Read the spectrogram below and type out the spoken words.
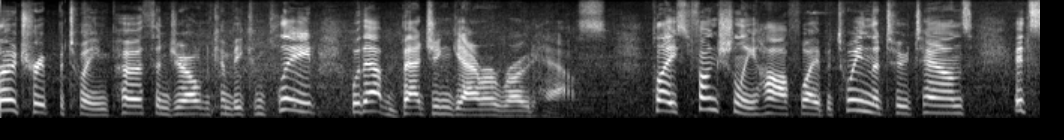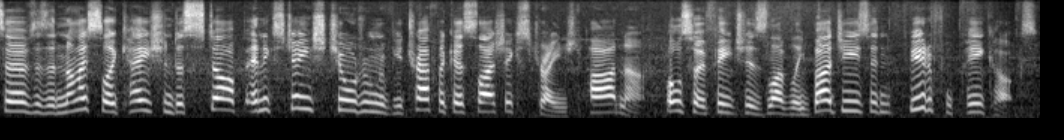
No trip between Perth and Geraldton can be complete without Badgingarra Roadhouse. Placed functionally halfway between the two towns, it serves as a nice location to stop and exchange children with your trafficker slash exchanged partner. Also features lovely budgies and beautiful peacocks.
